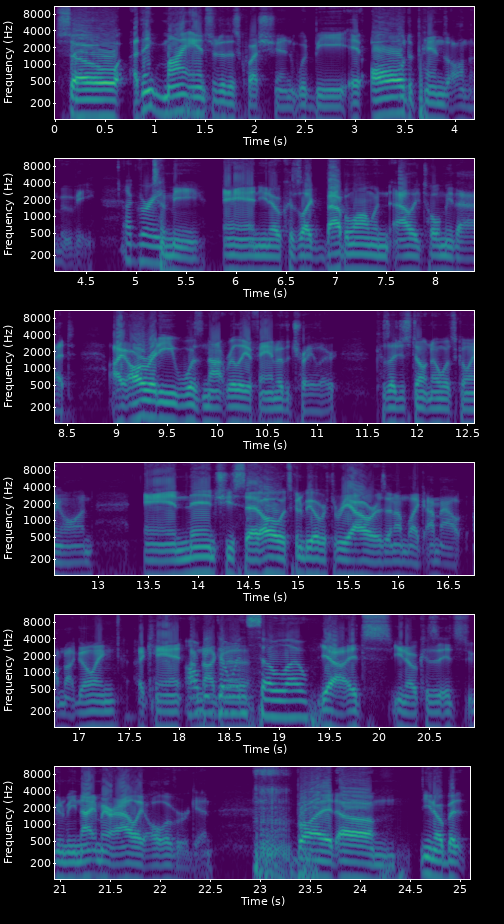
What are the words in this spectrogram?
So I think my answer to this question would be it all depends on the movie Agreed. to me. And, you know, because like Babylon, when Ali told me that, I already was not really a fan of the trailer because I just don't know what's going on. And then she said, "Oh, it's going to be over three hours," and I'm like, "I'm out. I'm not going. I can't. I'll I'm be not going gonna." solo. yeah, it's you know because it's going to be Nightmare Alley all over again. but um, you know, but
